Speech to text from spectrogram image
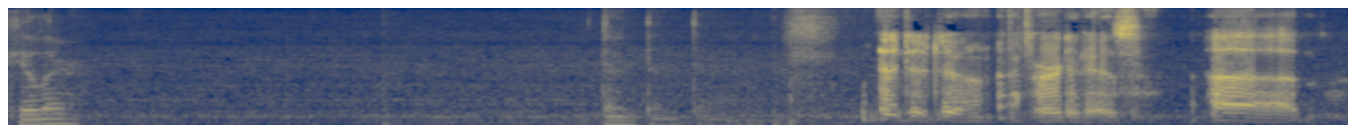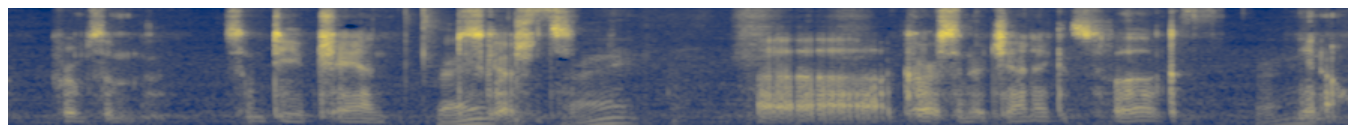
killer? Dun dun dun. Dun, dun, dun. I've heard it is um, from some some deep chan Right. discussions. Right. Uh, carcinogenic as fuck. Right. You know.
